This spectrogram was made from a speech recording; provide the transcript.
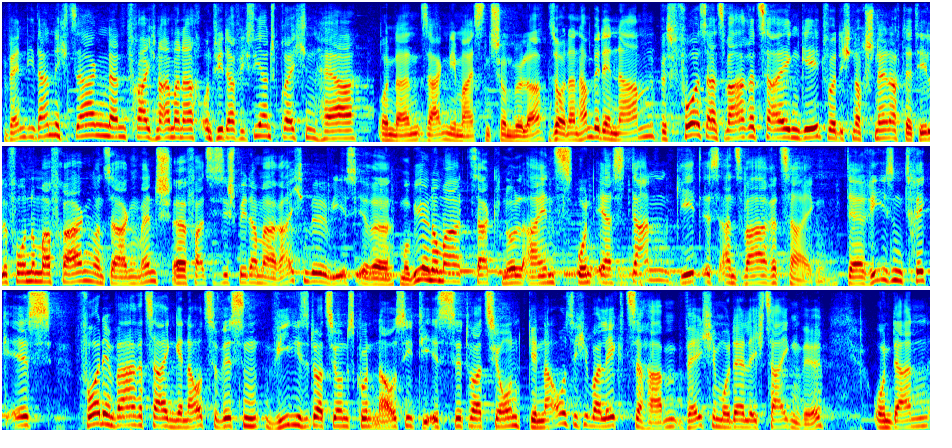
Wenn die dann nichts sagen, dann frage ich noch einmal nach, und wie darf ich Sie ansprechen, Herr? Und dann sagen die meistens schon Müller. So, dann haben wir den Namen. Bevor es ans wahre Zeigen geht, würde ich noch schnell nach der Telefonnummer fragen und sagen, Mensch, äh, falls ich Sie später mal erreichen will, wie ist Ihre Mobilnummer? Zack, 01. Und erst Erst dann geht es ans wahre Zeigen. Der Riesentrick ist, vor dem wahre Zeigen genau zu wissen, wie die Situation des Kunden aussieht, die Ist-Situation, genau sich überlegt zu haben, welche Modelle ich zeigen will und dann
